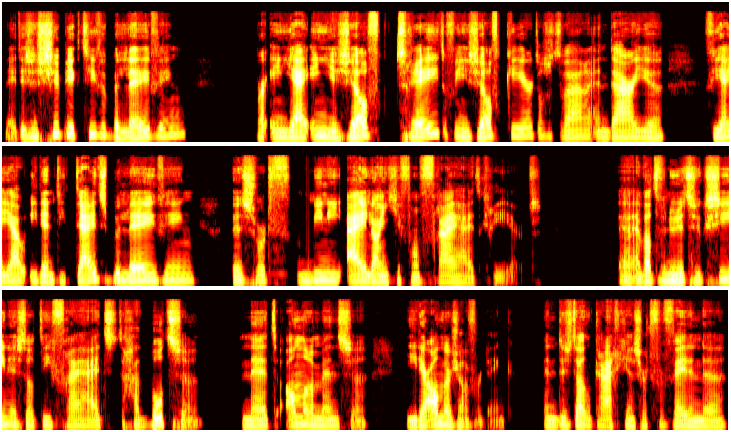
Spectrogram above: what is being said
Nee, het is een subjectieve beleving waarin jij in jezelf treedt of in jezelf keert als het ware en daar je via jouw identiteitsbeleving een soort mini-eilandje van vrijheid creëert. Uh, en wat we nu natuurlijk zien is dat die vrijheid gaat botsen met andere mensen die daar anders over denken. En dus dan krijg je een soort vervelende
